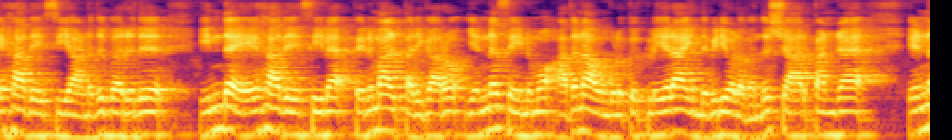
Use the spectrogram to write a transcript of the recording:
ஏகாதேசியானது வருது. இந்த ஏகாதேசியில் பெருமாள் பரிகாரம் என்ன செய்யணுமோ அதை நான் உங்களுக்கு கிளியராக இந்த வீடியோவில் வந்து ஷேர் பண்ணுறேன் என்ன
